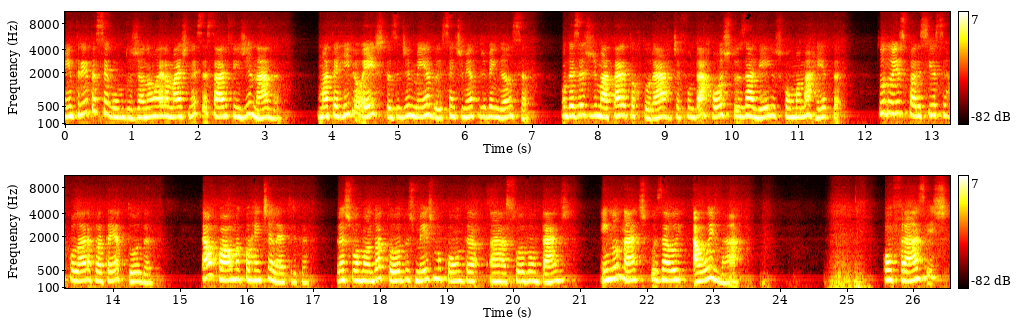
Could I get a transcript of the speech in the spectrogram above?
Em 30 segundos já não era mais necessário fingir nada. Uma terrível êxtase de medo e sentimento de vingança, um desejo de matar e torturar, de afundar rostos alheios com uma marreta. Tudo isso parecia circular a plateia toda, tal qual uma corrente elétrica, transformando a todos, mesmo contra a sua vontade, em lunáticos a uivar com frases,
